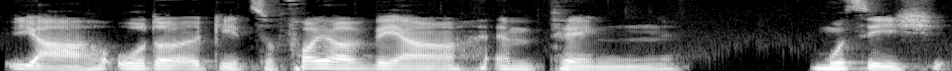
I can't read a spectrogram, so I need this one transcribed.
Ja, oder geht zur Feuerwehr, empfängen, muss ich,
